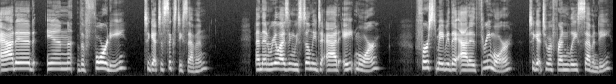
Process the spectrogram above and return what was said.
added in the 40 to get to 67 and then realizing we still need to add eight more. First, maybe they added three more to get to a friendly 70,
